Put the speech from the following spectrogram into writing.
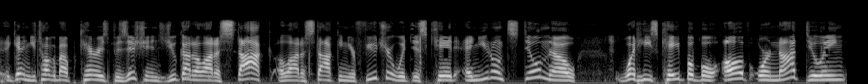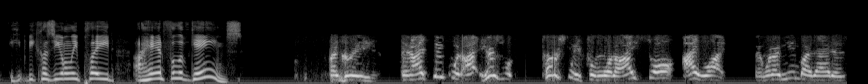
again, you talk about precarious positions. You got a lot of stock, a lot of stock in your future with this kid, and you don't still know what he's capable of or not doing because he only played a handful of games. Agreed. And I think what I here's what personally from what I saw, I like. And what I mean by that is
